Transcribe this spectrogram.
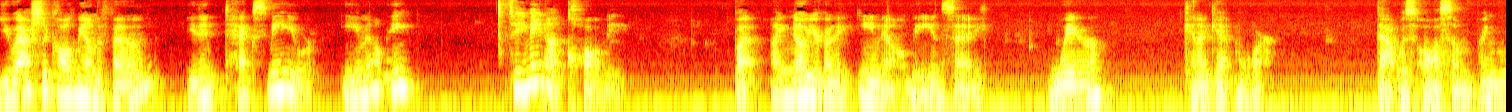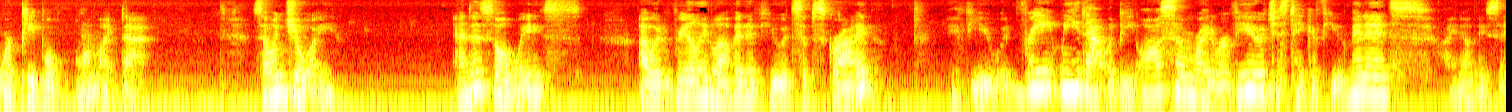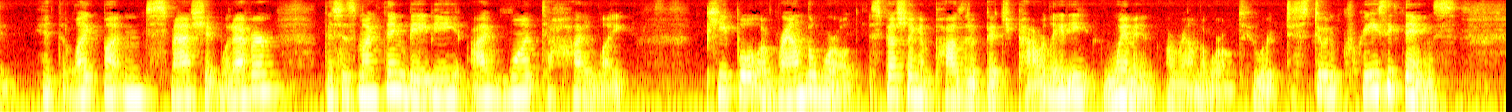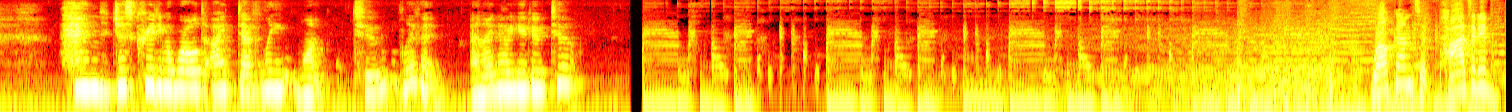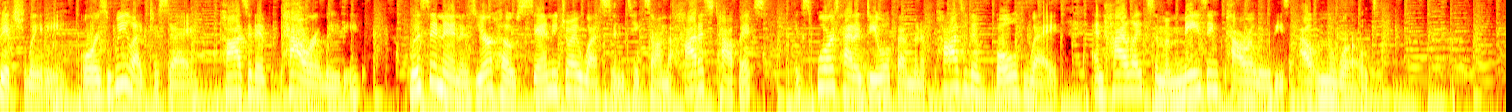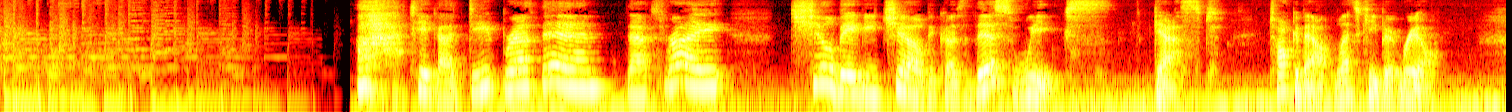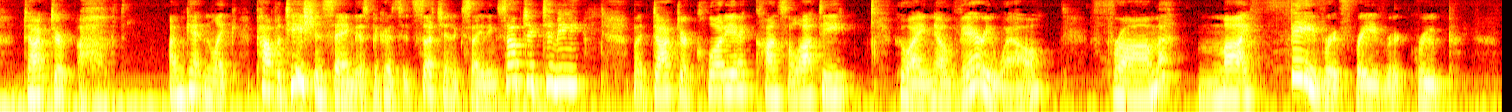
You actually called me on the phone? You didn't text me or email me? So you may not call me, but I know you're going to email me and say, Where can I get more? That was awesome. Bring more people on like that. So enjoy. And as always, I would really love it if you would subscribe. If you would rate me, that would be awesome. Write a review, just take a few minutes. I know they say hit the like button, smash it, whatever. This is my thing, baby. I want to highlight people around the world, especially in positive bitch power lady, women around the world who are just doing crazy things and just creating a world I definitely want to live in. And I know you do too. Welcome to Positive Bitch Lady, or as we like to say, Positive Power Lady. Listen in as your host, Sandy Joy Weston, takes on the hottest topics, explores how to deal with them in a positive, bold way, and highlights some amazing power ladies out in the world. Ah, take a deep breath in. That's right. Chill, baby, chill, because this week's guest talk about let's keep it real. Dr. Oh, I'm getting like palpitations saying this because it's such an exciting subject to me. But Dr. Claudia Consolati, who I know very well from my favorite, favorite group,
